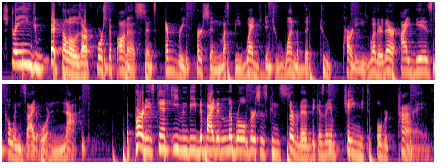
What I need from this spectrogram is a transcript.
strange bedfellows are forced upon us, since every person must be wedged into one of the two parties, whether their ideas coincide or not. The parties can't even be divided liberal versus conservative because they have changed over time.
